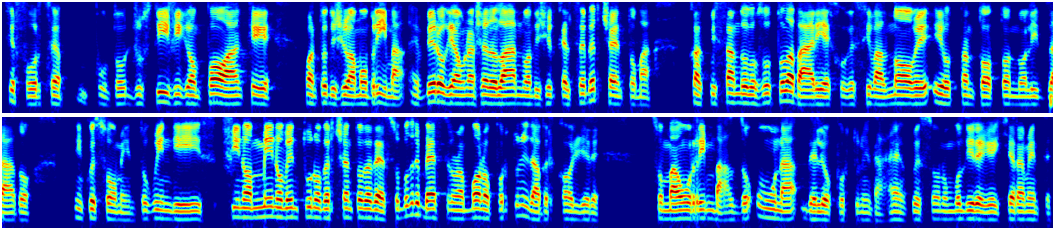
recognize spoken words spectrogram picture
che forse appunto giustifica un po' anche quanto dicevamo prima, è vero che ha una cedola annua di circa il 6%, ma acquistandolo sotto la pari, ecco che si va al 9,88 annualizzato in questo momento, quindi fino a meno 21% da adesso potrebbe essere una buona opportunità per cogliere insomma un rimbalzo, una delle opportunità. Eh. Questo non vuol dire che chiaramente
